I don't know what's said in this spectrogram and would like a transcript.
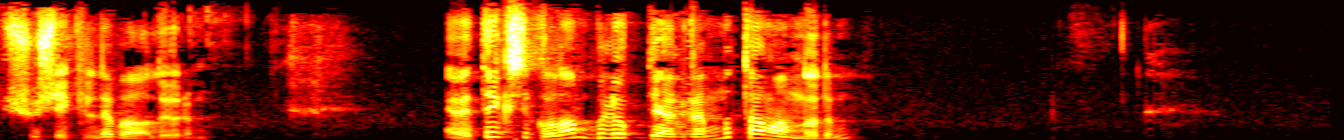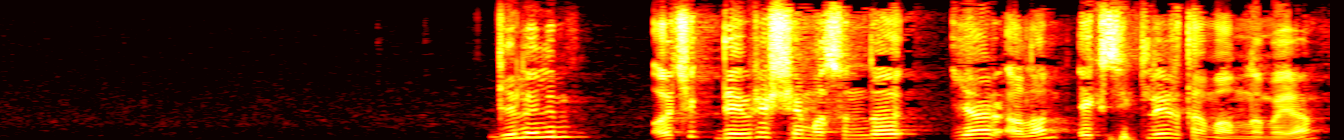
şu şekilde bağlıyorum. Evet eksik olan blok diyagramımı tamamladım. Gelelim açık devre şemasında yer alan eksikleri tamamlamaya.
